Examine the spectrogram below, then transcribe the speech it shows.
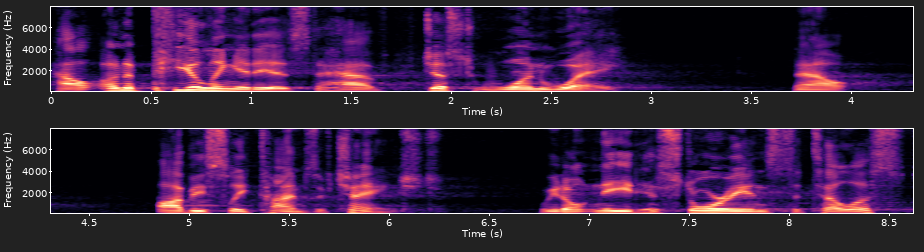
how unappealing it is to have just one way? Now, obviously times have changed. We don't need historians to tell us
